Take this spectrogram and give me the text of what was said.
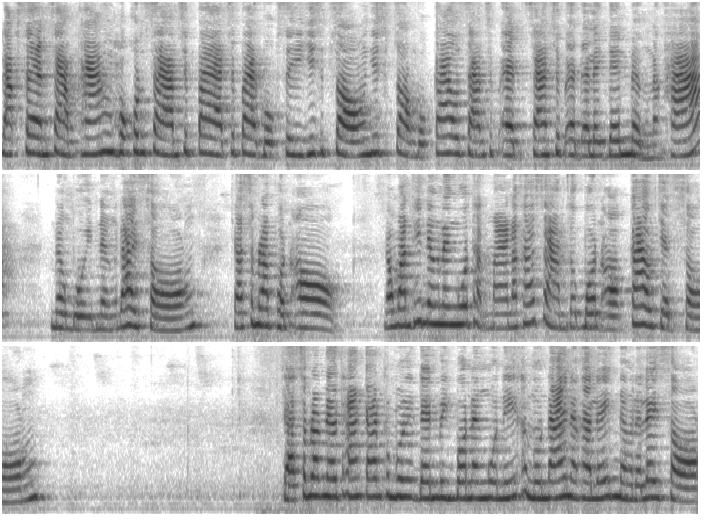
หลักแสนสามครั้งหกคนสามสิบแปดสิบแปดบวกสี่ยี่สิบสองยี่สิบสองบวกเก้าสามสิบเอ็ดสามสิบเอ็ดเลขเด่นหนึ่งนะคะหนึ่งบวกหนึ่งได้สองจะสำหรับผลออกรางวัลที่หนึ่งในงวดถัดมานะคะสามตัวบนออกเก้าเจ็ดสองจะสำหรับแนวทางการคำนวณเด่นวิ่งบนในงวดนี้คำนวณได้นะคะ เลขหนึ่งและเลขสอง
